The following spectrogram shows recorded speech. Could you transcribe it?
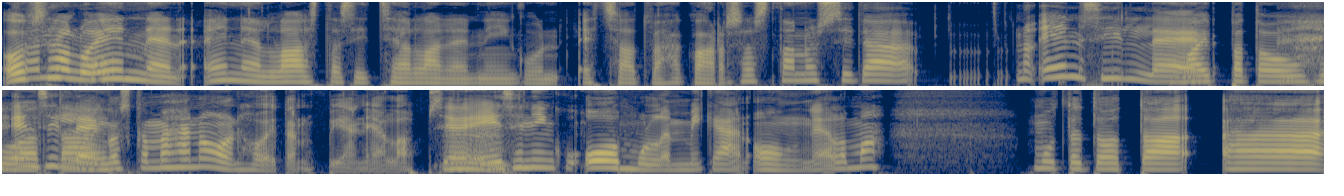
Onko se ollut niinku... ennen, ennen lasta sit sellainen, niin kun, että sä oot vähän karsastanut sitä No en silleen. Vaippatouhua? En silleen, tai... koska mähän oon hoitanut pieniä lapsia. Mm. Ei se niinku oo mulle mikään ongelma. Mutta tota, ää,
